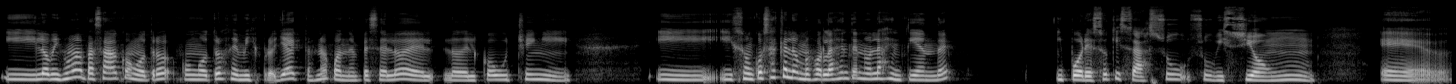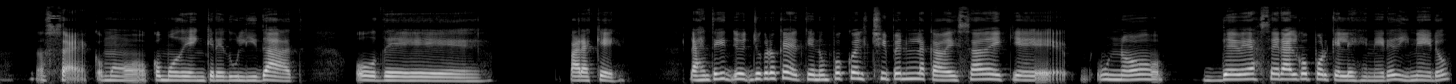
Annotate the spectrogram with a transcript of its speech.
y lo mismo me ha pasado con, otro, con otros de mis proyectos, ¿no? Cuando empecé lo del, lo del coaching y, y, son cosas que a lo mejor la gente no las entiende y por eso quizás su, su visión, eh, no sé, como, como de incredulidad o de ¿para qué? La gente, yo, yo creo que tiene un poco el chip en la cabeza de que uno debe hacer algo porque le genere dinero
